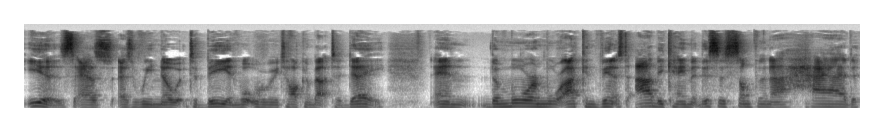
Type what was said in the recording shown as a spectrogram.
is as as we know it to be and what we're going to be talking about today. And the more and more I convinced I became that this is something I had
